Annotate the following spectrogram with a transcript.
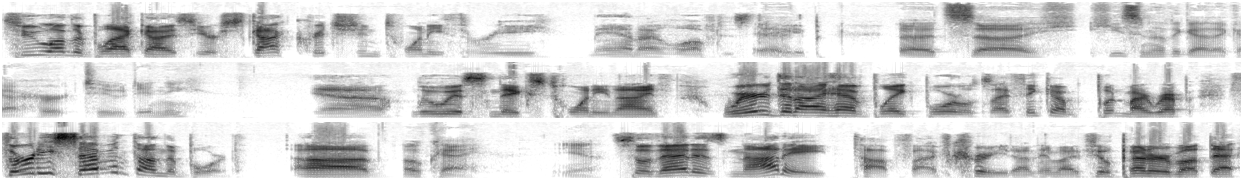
two other black guys here. Scott Crichton, 23. Man, I loved his tape. It's uh, he's another guy that got hurt too, didn't he? Yeah, Louis Nix 29th. Where did I have Blake Bortles? I think I'm putting my rep 37th on the board. Uh, Okay, yeah. so that is not a top five grade on him. I feel better about that.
